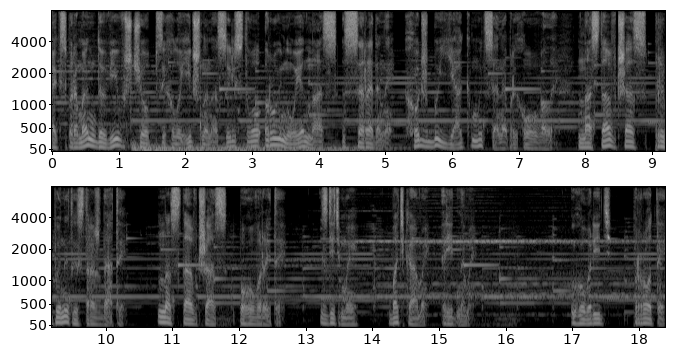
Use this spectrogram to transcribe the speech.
Експеримент довів, що психологічне насильство руйнує нас зсередини, хоч би як ми це не приховували. Настав час припинити страждати. Настав час поговорити з дітьми, батьками, рідними. Говоріть проти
